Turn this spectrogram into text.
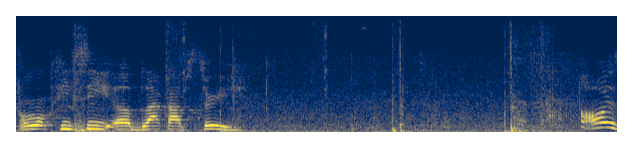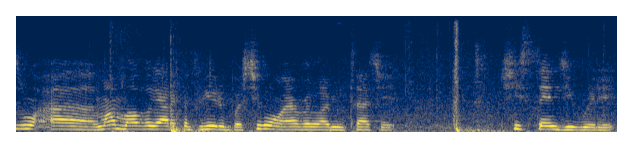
I want PC uh, Black Ops 3. I always want, uh, my mother got a computer, but she won't ever let me touch it. She's stingy with it.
